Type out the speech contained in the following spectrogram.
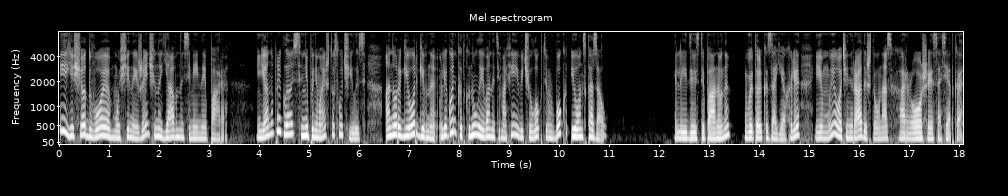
и еще двое, мужчина и женщина, явно семейная пара — я напряглась, не понимая, что случилось. А Нора Георгиевна легонько ткнула Ивана Тимофеевичу локтем в бок, и он сказал. «Лидия Степановна, вы только заехали, и мы очень рады, что у нас хорошая соседка.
